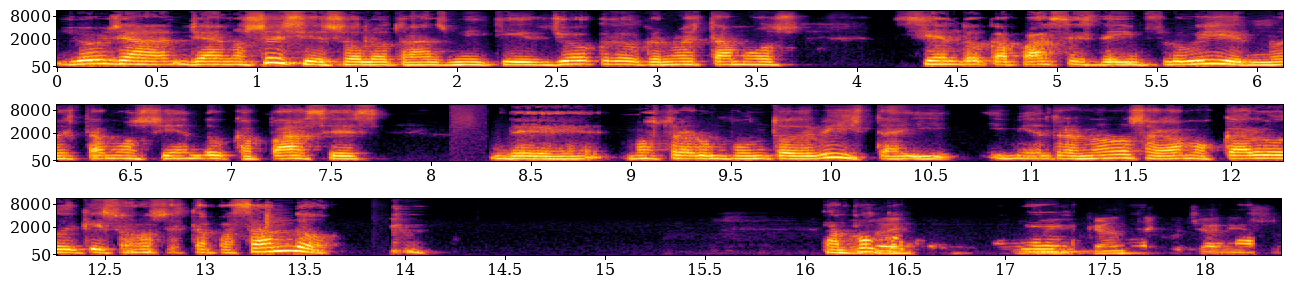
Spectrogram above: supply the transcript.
yo ya, ya no sé si es solo transmitir, yo creo que no estamos siendo capaces de influir, no estamos siendo capaces de mostrar un punto de vista y, mientras no nos hagamos cargo de que eso nos está pasando, tampoco... me encanta escuchar eso,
